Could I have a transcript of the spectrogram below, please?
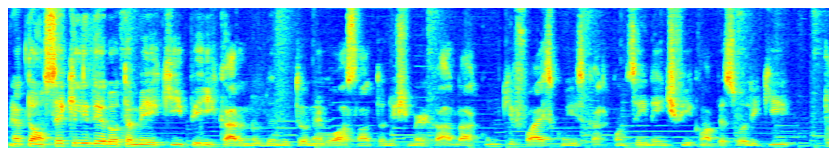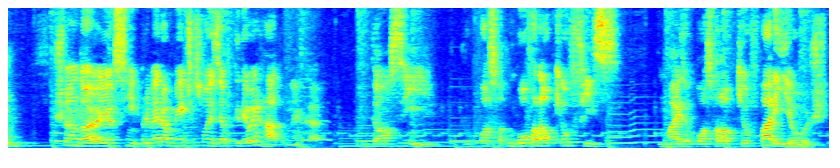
Então, você que liderou também a equipe aí, cara, no, no teu negócio, lá no teu nicho de mercado, lá, como que faz com isso, cara? Quando você identifica uma pessoa ali que... Xandó, assim, primeiramente eu sou um exemplo que deu errado, né, cara? Então, assim, eu posso, não vou falar o que eu fiz, mas eu posso falar o que eu faria hoje.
